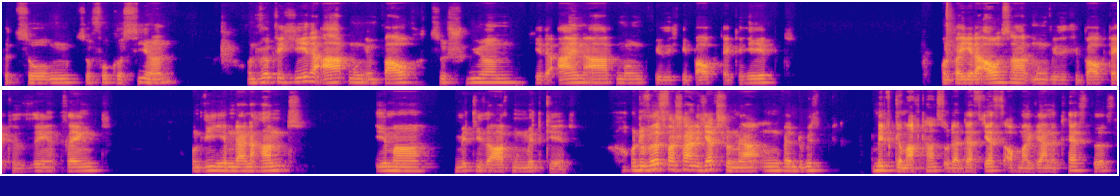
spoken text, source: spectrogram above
bezogen zu fokussieren und wirklich jede Atmung im Bauch zu spüren, jede Einatmung, wie sich die Bauchdecke hebt und bei jeder Ausatmung, wie sich die Bauchdecke senkt und wie eben deine Hand immer mit dieser Atmung mitgeht. Und du wirst wahrscheinlich jetzt schon merken, wenn du mit, mitgemacht hast oder das jetzt auch mal gerne testest,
